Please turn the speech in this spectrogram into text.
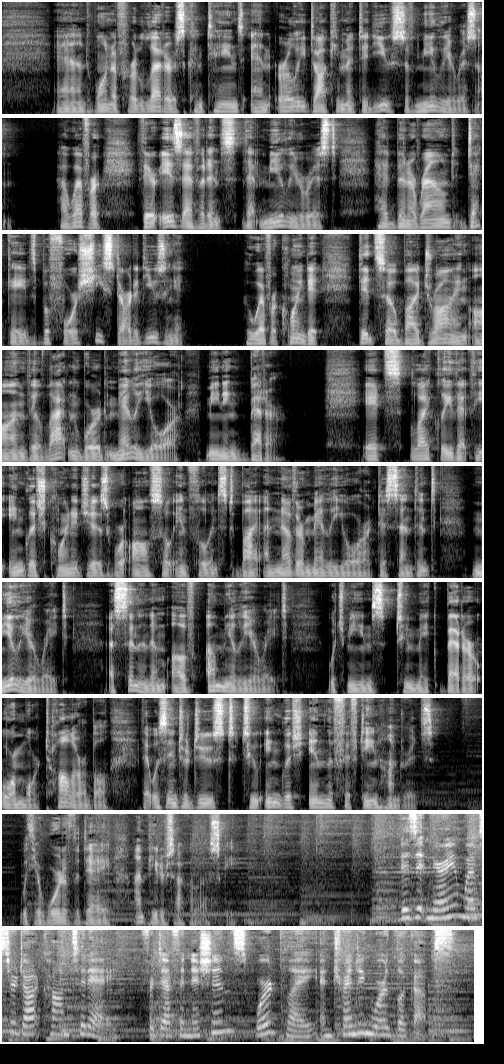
and one of her letters contains an early documented use of meliorism. However, there is evidence that meliorist had been around decades before she started using it. Whoever coined it did so by drawing on the Latin word melior, meaning better. It's likely that the English coinages were also influenced by another Melior descendant, meliorate, a synonym of ameliorate, which means to make better or more tolerable, that was introduced to English in the 1500s. With your word of the day, I'm Peter Sokolowski. Visit Merriam-Webster.com today for definitions, wordplay, and trending word lookups.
